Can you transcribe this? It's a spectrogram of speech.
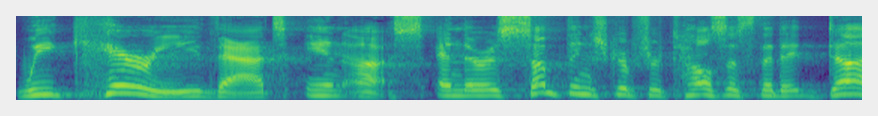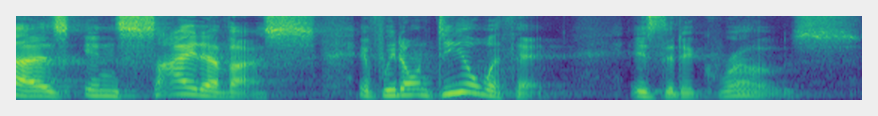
we carry that in us. And there is something scripture tells us that it does inside of us if we don't deal with it, is that it grows.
